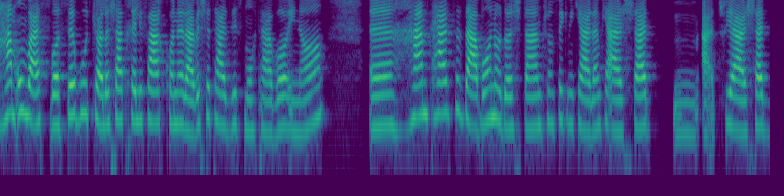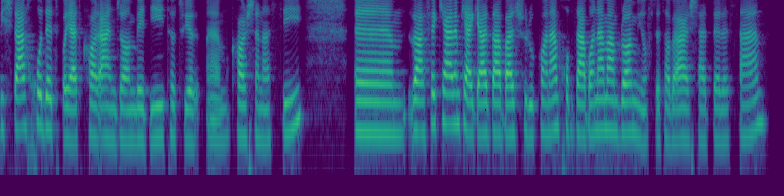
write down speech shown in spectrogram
هم اون وسواسه بود که حالا شاید خیلی فرق کنه روش تدریس محتوا اینا. هم ترس زبان رو داشتم چون فکر می‌کردم که ارشد توی ارشد بیشتر خودت باید کار انجام بدی تا توی کارشناسی. و فکر کردم که اگر از اول شروع کنم خب زبانم هم را میفته تا به ارشد برسم.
